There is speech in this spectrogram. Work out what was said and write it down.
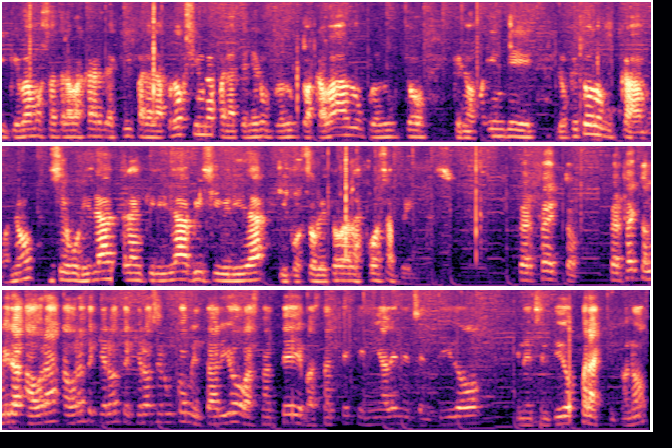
y que vamos a trabajar de aquí para la próxima para tener un producto acabado, un producto que nos brinde lo que todos buscamos, ¿no? Seguridad, tranquilidad, visibilidad y por sobre todas las cosas ventas. Perfecto, perfecto. Mira, ahora, ahora te quiero, te quiero hacer un comentario bastante, bastante genial en el sentido, en el sentido práctico, ¿no?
